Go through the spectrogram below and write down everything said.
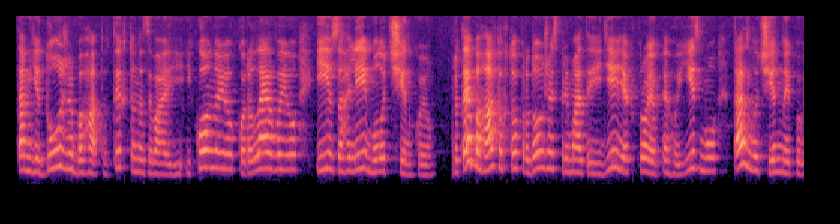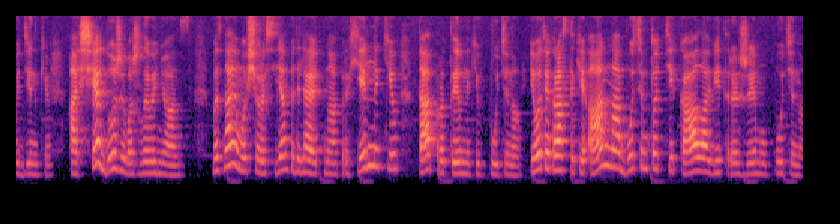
Там є дуже багато тих, хто називає її іконою, королевою і взагалі молодчинкою. Проте багато хто продовжує сприймати її дії як прояв егоїзму та злочинної поведінки. А ще дуже важливий нюанс. Ми знаємо, що росіян поділяють на прихильників та противників Путіна. І от якраз таки Анна буцімто тікала від режиму Путіна.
